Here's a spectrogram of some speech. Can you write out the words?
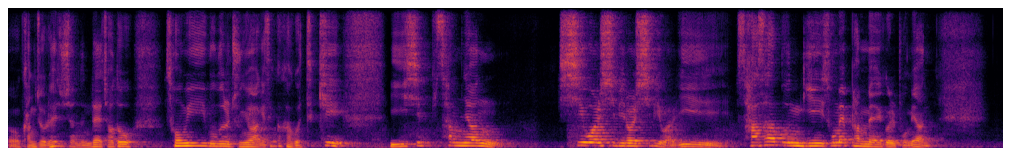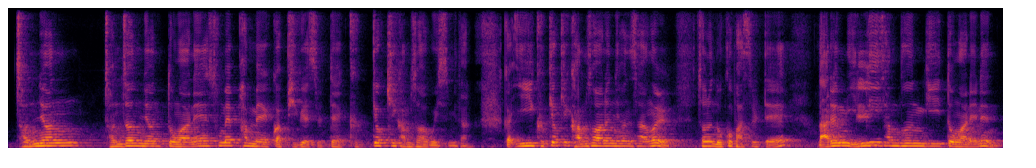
어, 강조를 해주셨는데 저도 소비 부분을 중요하게 생각하고 특히 23년 10월, 11월, 12월 이 4, 4분기 소매 판매액을 보면 전년 전전년 동안의 소매 판매액과 비교했을 때 급격히 감소하고 있습니다. 그러니까 이 급격히 감소하는 현상을 저는 놓고 봤을 때 나름 1, 2, 3분기 동안에는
